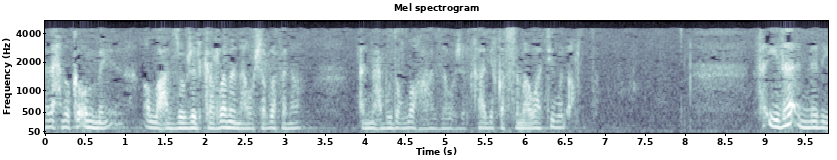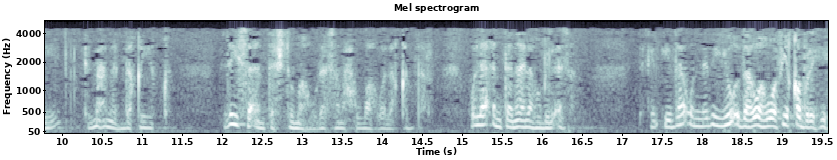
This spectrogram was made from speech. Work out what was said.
فنحن كأمة الله عز وجل كرمنا وشرفنا أن نعبد الله عز وجل خالق السماوات والأرض. فإيذاء النبي المعنى الدقيق ليس أن تشتمه لا سمح الله ولا قدر ولا أن تناله بالأذى لكن إيذاء النبي يؤذى وهو في قبره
